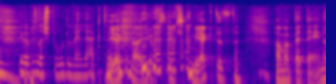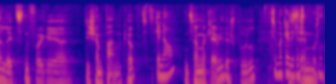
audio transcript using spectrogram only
Ich habe ein bisschen eine Sprudelwelle aktuell. Ja, genau. Ich habe es gemerkt. Jetzt haben wir bei deiner letzten Folge ja die Champagne gehabt. Genau. Jetzt haben wir gleich wieder Sprudel. Jetzt haben wir gleich wieder Sprudel.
